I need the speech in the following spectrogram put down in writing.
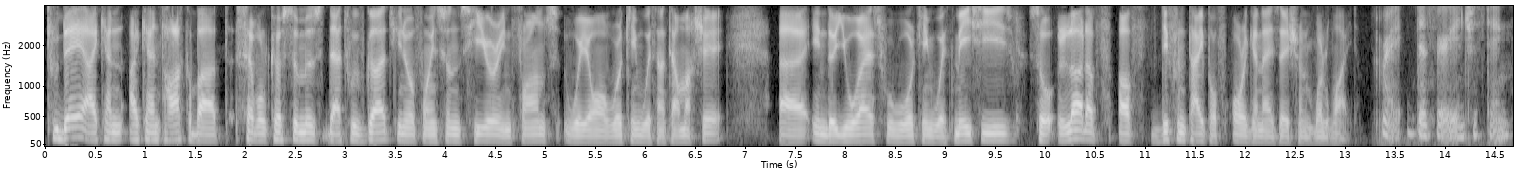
today I can I can talk about several customers that we've got. You know, for instance, here in France, we are working with Intermarché. Uh, in the US, we're working with Macy's. So a lot of, of different type of organization worldwide. Right. That's very interesting.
